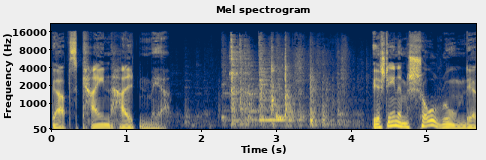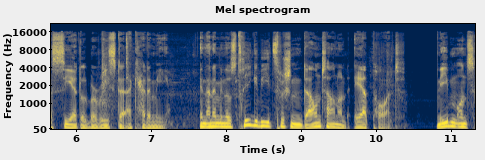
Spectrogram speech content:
gab's kein Halten mehr. Wir stehen im Showroom der Seattle Barista Academy in einem Industriegebiet zwischen Downtown und Airport. Neben uns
